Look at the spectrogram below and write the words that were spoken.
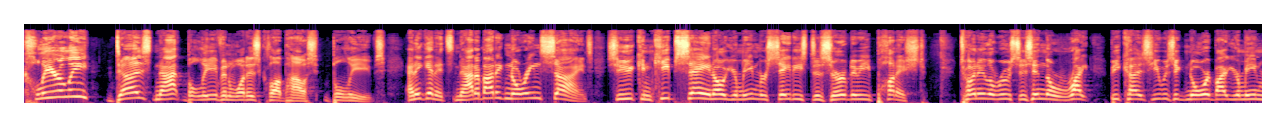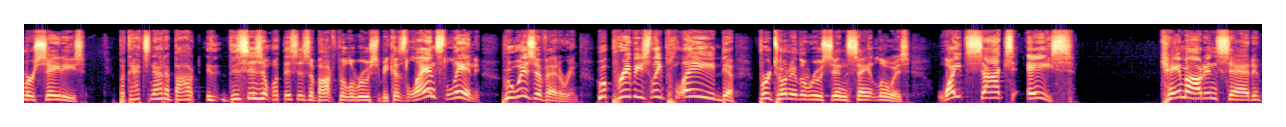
clearly does not believe in what his clubhouse believes. And again, it's not about ignoring signs. So you can keep saying, oh, Yermin Mercedes deserved to be punished. Tony La Russa is in the right because he was ignored by Yermin Mercedes. But that's not about, this isn't what this is about for La Russa because Lance Lynn, who is a veteran, who previously played for Tony La Russa in St. Louis, White Sox ace, came out and said,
